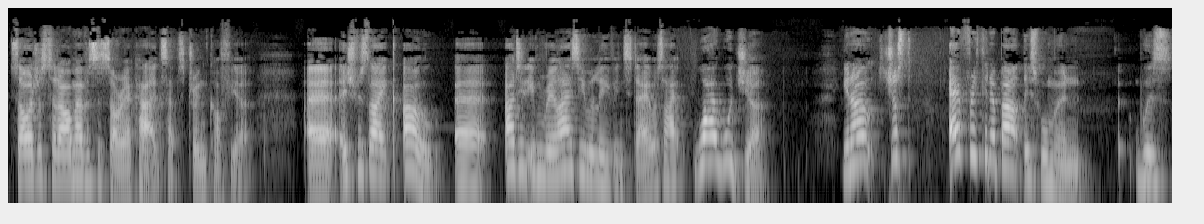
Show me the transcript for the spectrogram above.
So I just said, oh, I'm ever so sorry, I can't accept a drink off you. Uh, and she was like, oh, uh, I didn't even realise you were leaving today. I was like, why would you? You know, just everything about this woman was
